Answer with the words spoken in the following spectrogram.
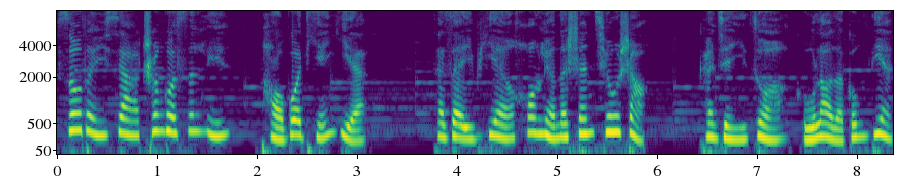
嗖的一下穿过森林，跑过田野，他在一片荒凉的山丘上，看见一座古老的宫殿。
